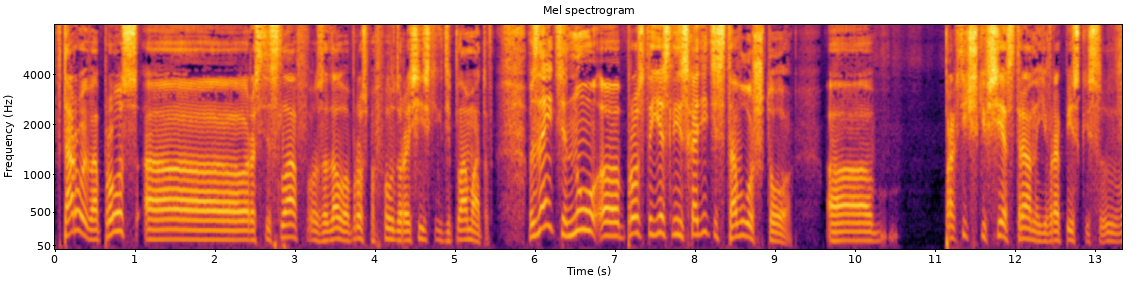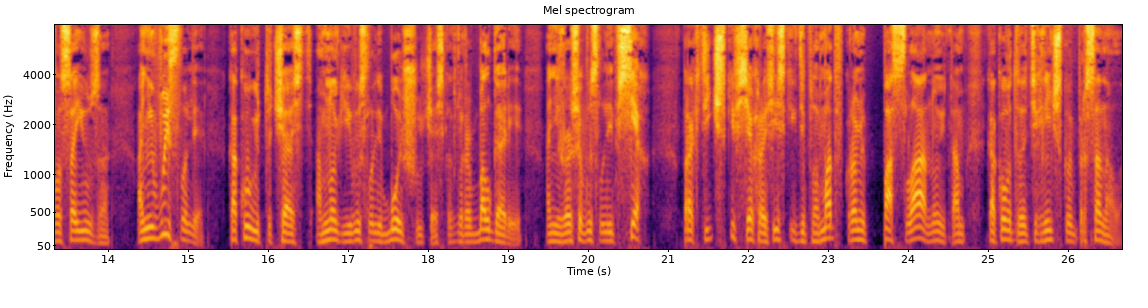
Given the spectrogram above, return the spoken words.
Второй вопрос. А, Ростислав задал вопрос по поводу российских дипломатов. Вы знаете, ну, э, просто если исходить из того, что а, практически все страны Европейского Союза, они выслали какую-то часть, а многие выслали большую часть, как, например, Болгарии. Они же вообще выслали всех, практически всех российских дипломатов, кроме посла, ну и там какого-то технического персонала.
